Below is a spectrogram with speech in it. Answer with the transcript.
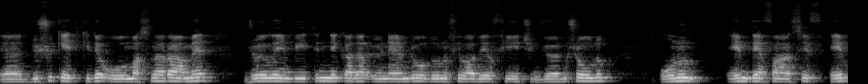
e, düşük etkide olmasına rağmen Joel Embiid'in ne kadar önemli olduğunu Philadelphia için görmüş olduk. Onun hem defansif hem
